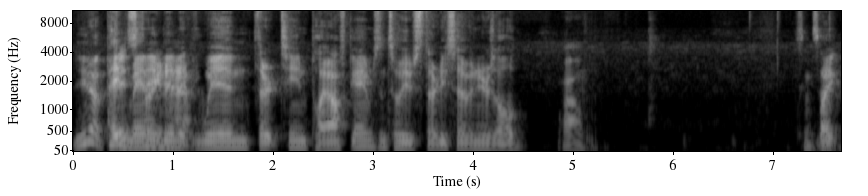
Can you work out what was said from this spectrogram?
You know, Peyton It's Manning didn't win 13 playoff games until he was 37 years old. Wow. It's. Like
